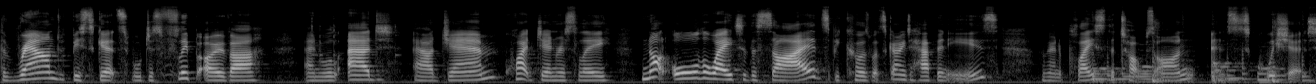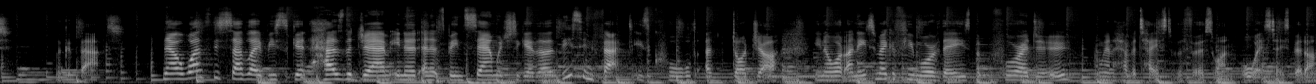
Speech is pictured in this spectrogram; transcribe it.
the round biscuits will just flip over And we'll add our jam quite generously, not all the way to the sides because what's going to happen is we're going to place the tops on and squish it. Look at that. Now, once this sablé biscuit has the jam in it and it's been sandwiched together, this in fact is called a dodger. You know what, I need to make a few more of these, but before I do, I'm gonna have a taste of the first one. Always tastes better.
